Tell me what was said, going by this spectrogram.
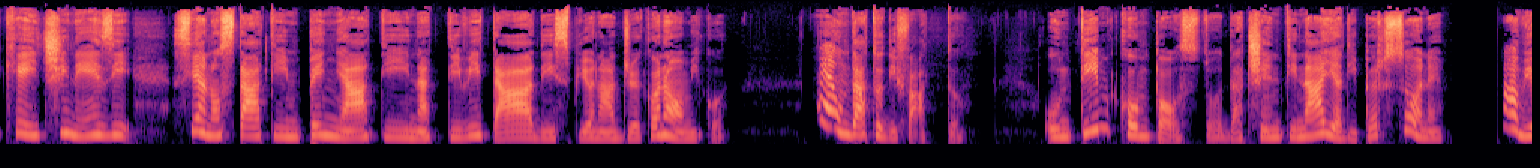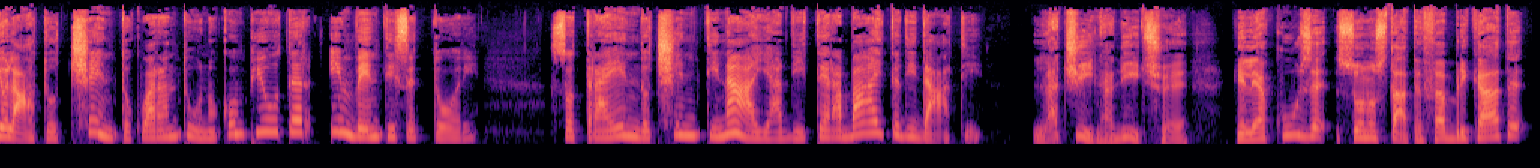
che i cinesi siano stati impegnati in attività di spionaggio economico. È un dato di fatto. un team composto da centinaia di persone ha violato 141 computer in 20 settori, sottraendo centinaia di terabyte di dati. La Cina dice che le accuse sono state fabbricate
